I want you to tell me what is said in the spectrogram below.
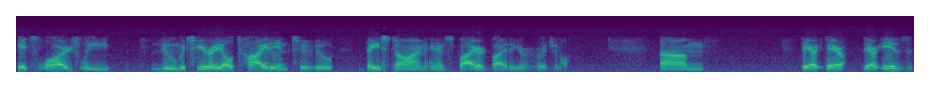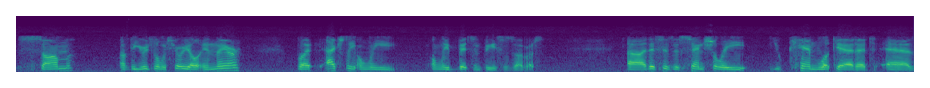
it's largely new material tied into, based on, and inspired by the original. Um, there, there, there is some of the original material in there, but actually only only bits and pieces of it. Uh, this is essentially you can look at it as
